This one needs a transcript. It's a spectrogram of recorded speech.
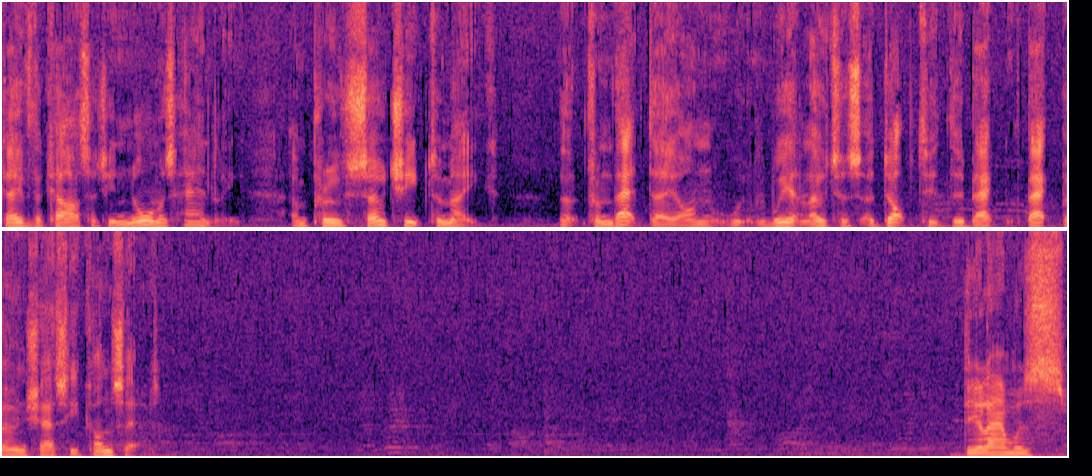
gave the car such enormous handling, and proved so cheap to make that from that day on, we at Lotus adopted the back, backbone chassis concept. The Elan was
